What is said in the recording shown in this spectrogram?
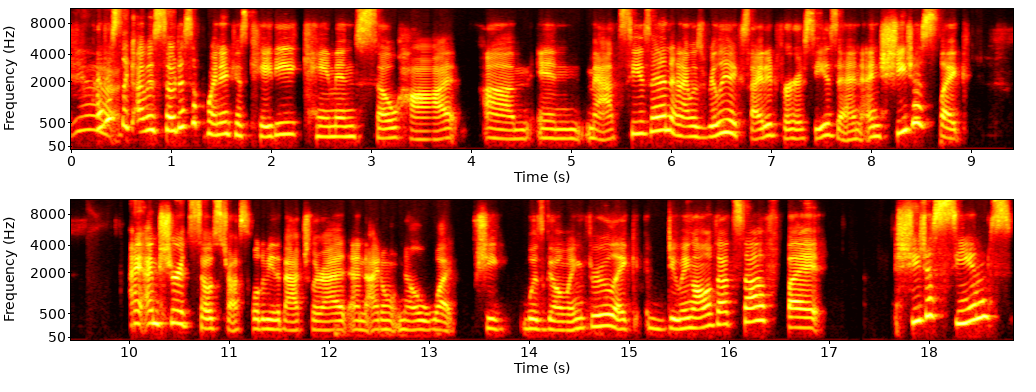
Yeah. I just like i was so disappointed because katie came in so hot um in matt's season and i was really excited for her season. And she just like I, am sure it's so stressful to be the bachelorette, and I don't know what she was going through, like doing all of that stuff. But she just seems,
